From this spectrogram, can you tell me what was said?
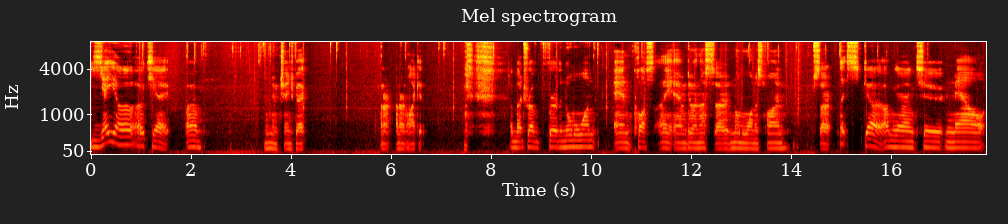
Yeah. Okay. Um, I'm gonna change back. I don't. I don't like it. I'd much rather prefer the normal one, and plus I am doing this, so normal one is fine. So let's go. I'm going to now.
